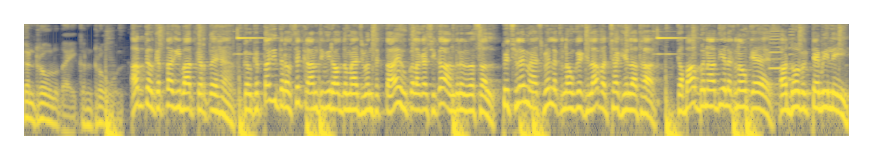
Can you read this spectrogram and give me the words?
कंट्रोल उदय कंट्रोल अब कलकत्ता की बात करते हैं। कलकत्ता की तरफ़ से क्रांतिवीर ऑफ़ द मैच बन सकता है हुकला का शिका आंद्रे रसल। पिछले मैच में लखनऊ के खिलाफ अच्छा खेला था। कबाब बना दिया लखनऊ के और दो विकेटें भी ली।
